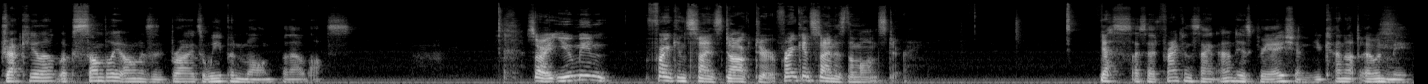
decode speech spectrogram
Dracula looks somberly on as his brides weep and mourn for their loss. Sorry, you mean Frankenstein's doctor. Frankenstein is the monster. Yes, I said Frankenstein and his creation. You cannot own me.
